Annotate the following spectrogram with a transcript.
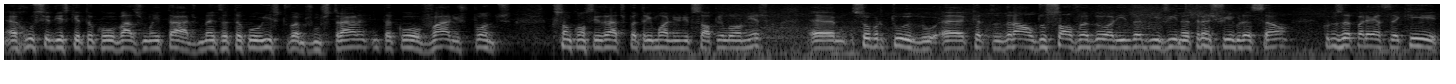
A Rússia disse que atacou bases militares, mas atacou isto que vamos mostrar. Atacou vários pontos que são considerados património universal pela Unesco, eh, sobretudo a Catedral do Salvador e da Divina Transfiguração, que nos aparece aqui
